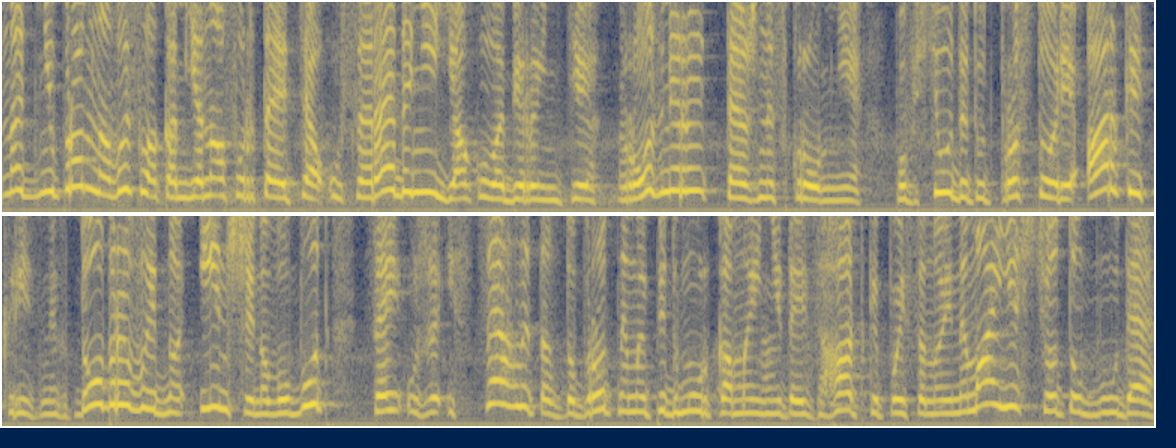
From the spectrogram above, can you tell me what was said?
Над Дніпром нависла кам'яна фортеця. Усередині, як у лабіринті. Розміри теж нескромні. Повсюди тут просторі арки, крізь них добре видно інший новобуд. Цей уже із цегли та з добротними підмурками. Ніде й згадки писаної немає, що то буде.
